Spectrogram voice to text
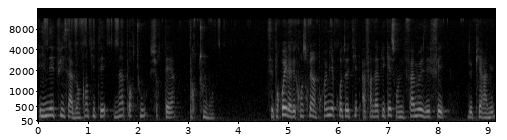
et inépuisable en quantité n'importe où sur Terre pour tout le monde. C'est pourquoi il avait construit un premier prototype afin d'appliquer son fameux effet de pyramide.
